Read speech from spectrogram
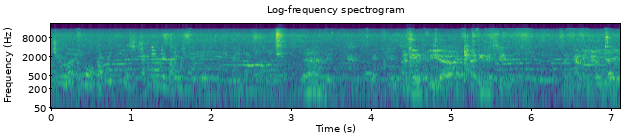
Charcoal. Everything is charcoal. I think the uh, I think this is some kind of yogurt.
